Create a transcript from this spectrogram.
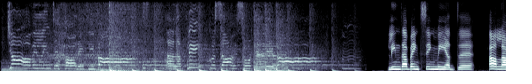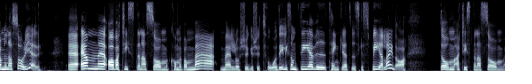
Jag vill inte ha dig tillbaks Linda Bengtzing med eh, Alla mina sorger. Eh, en eh, av artisterna som kommer vara med Mello 2022. Det är liksom det vi tänker att vi ska spela idag. De artisterna som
